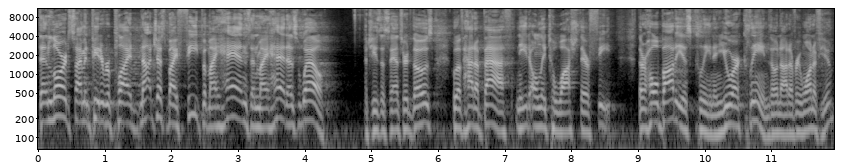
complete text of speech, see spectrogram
Then, Lord, Simon Peter replied, Not just my feet, but my hands and my head as well. But Jesus answered, Those who have had a bath need only to wash their feet. Their whole body is clean, and you are clean, though not every one of you.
